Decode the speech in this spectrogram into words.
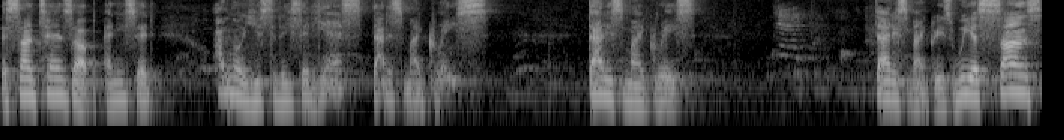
The son turns up and he said, I'm not used to this. He said, Yes, that is my grace. That is my grace. That is my grace. We are sons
